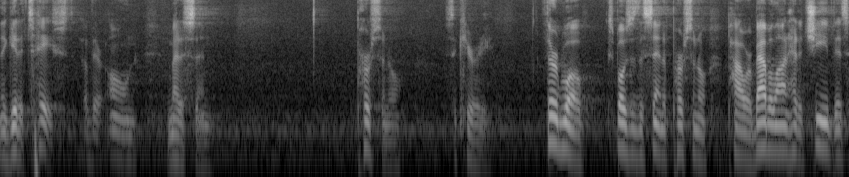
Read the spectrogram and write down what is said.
They get a taste of their own medicine personal security. Third woe exposes the sin of personal power. Babylon had achieved its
